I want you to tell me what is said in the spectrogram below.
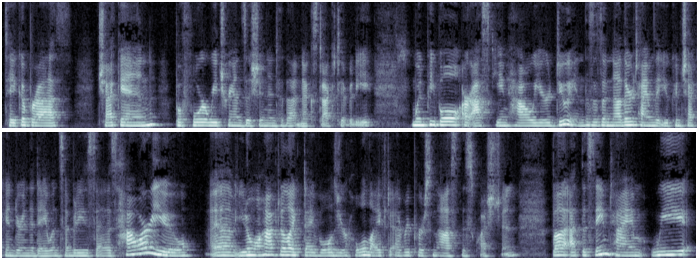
take a breath, check in before we transition into that next activity when people are asking how you're doing, this is another time that you can check in during the day when somebody says, How are you? Um, you don't have to like divulge your whole life to every person that asks this question. But at the same time, we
